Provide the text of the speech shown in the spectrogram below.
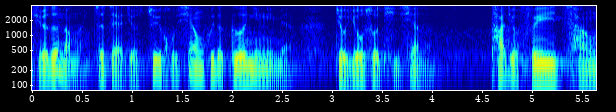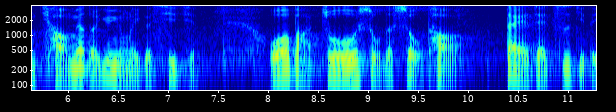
觉的呢？这在就最后相会的歌吟里面就有所体现了。他就非常巧妙地运用了一个细节：我把左手的手套戴在自己的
